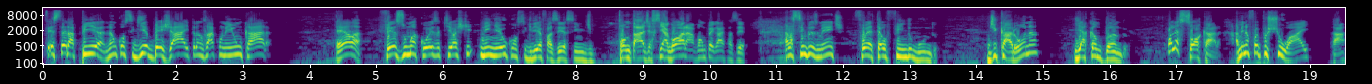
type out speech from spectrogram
fez terapia, não conseguia beijar e transar com nenhum cara. Ela fez uma coisa que eu acho que nem eu conseguiria fazer assim de vontade, assim agora vamos pegar e fazer. Ela simplesmente foi até o fim do mundo, de carona e acampando. Olha só, cara, a mina foi pro Chuai, tá?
